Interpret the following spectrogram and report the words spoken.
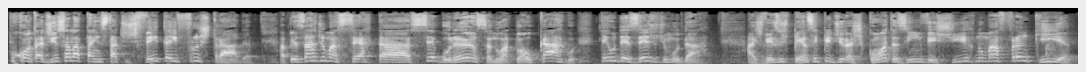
Por conta disso, ela está insatisfeita e frustrada. Apesar de uma certa segurança no atual cargo, tem o desejo de mudar. Às vezes pensa em pedir as contas e investir numa franquia.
